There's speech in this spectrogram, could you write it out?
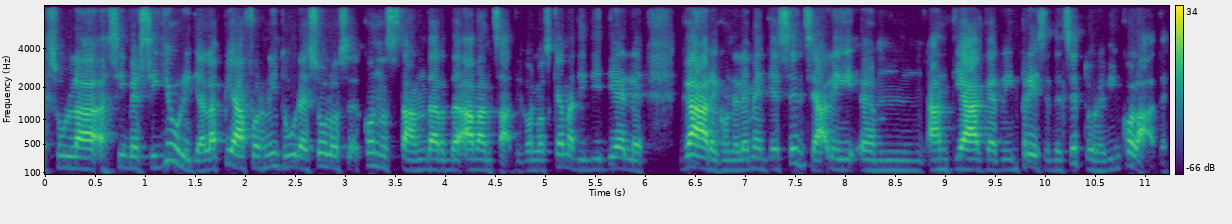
sulla cyber security alla PA forniture solo con standard avanzati, con lo schema di DDL gare con elementi essenziali ehm, anti-hacker imprese del settore vincolate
